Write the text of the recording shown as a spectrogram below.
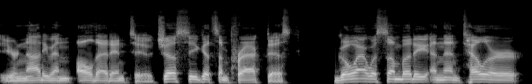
you're not even all that into, just so you get some practice. go out with somebody and then tell her,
